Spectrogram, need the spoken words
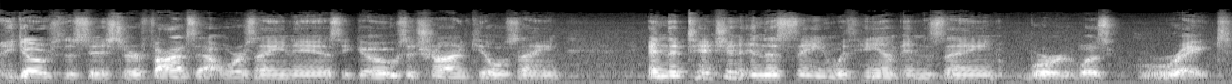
he goes to the sister, finds out where Zane is. He goes to try and kill Zane. And the tension in the scene with him and Zane were, was great.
